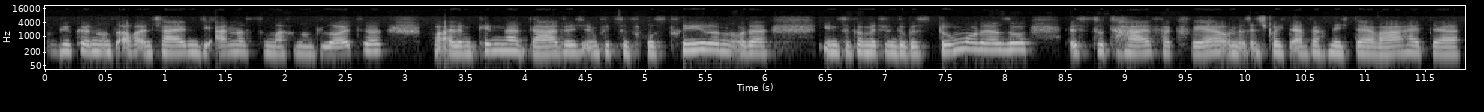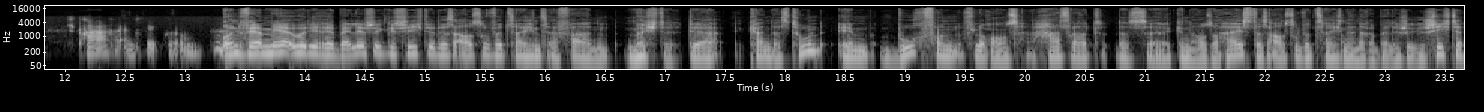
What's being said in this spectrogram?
Und wir können uns auch entscheiden, die anders zu machen und Leute, vor allem Kinder, dadurch irgendwie zu frustrieren oder ihnen zu vermitteln, du bist dumm oder so, ist total verquer und es entspricht einfach nicht der Wahrheit der Sprachentwicklung. Und wer mehr über die rebellische Geschichte des Ausrufezeichens erfahren möchte, der kann das tun im Buch von Florence Hazard, das äh, genauso heißt, das Ausrufezeichen eine rebellische Geschichte.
